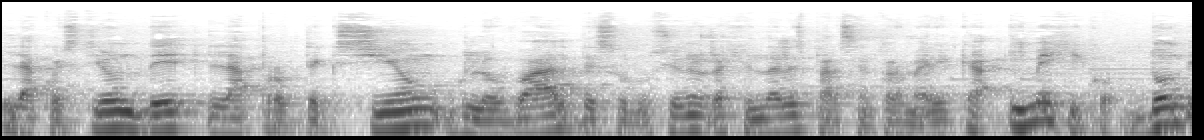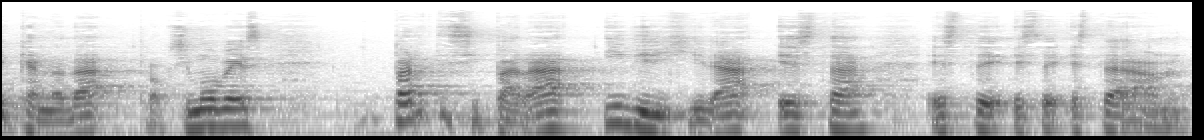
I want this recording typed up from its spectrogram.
la cuestión de la protección global de soluciones regionales para Centroamérica y México, donde Canadá, próximo vez, participará y dirigirá esta, este, este, esta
